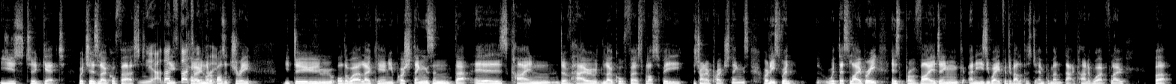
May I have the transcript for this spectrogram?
used to Git, which is local first. Yeah, that's you that's clone the repository, you do all the work locally, and you push things, and that is kind of how local first philosophy is trying to approach things, or at least with with this library is providing an easy way for developers to implement that kind of workflow. But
